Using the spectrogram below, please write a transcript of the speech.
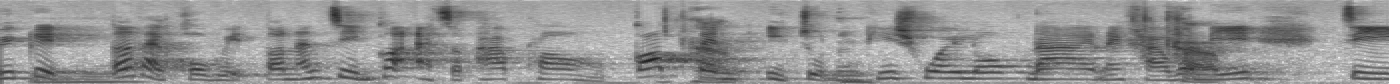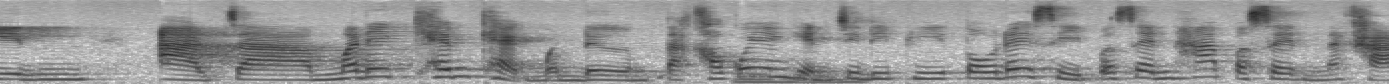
วิกฤตอืมตั้งแต่โควิด ตอนนั้นจีนก็อาจจะภาพคล่อง ก็เป็นครับอีกจุดหนึ่งที่ช่วยโลกได้นะคะครับวันนี้จีนอาจจะไม่ได้เข้มแข็งเหมือนเดิม แต่เขาก็ยังเห็นอืม GDP โตได้ 4% 5%นะคะ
